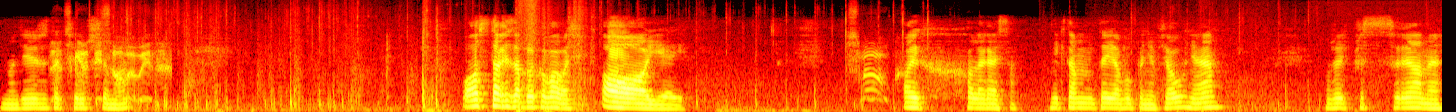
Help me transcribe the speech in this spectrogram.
Mam nadzieję, że tak się utrzyma. O, stary, zablokowałeś. Ojej. Oj, choleresa. Nikt tam tej jawupy nie wziął, nie? Może być przez ranę.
